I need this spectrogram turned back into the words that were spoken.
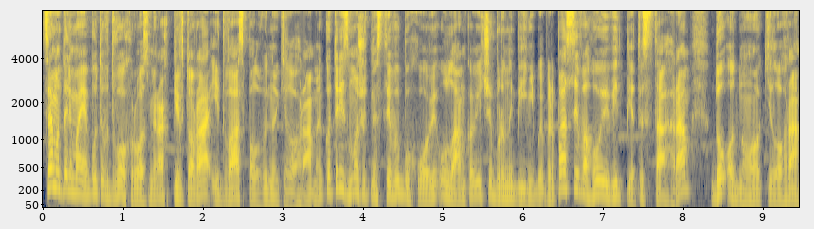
Ця модель має бути в двох розмірах: 1,5 і 2,5 кг, котрі зможуть нести вибухові, уламкові чи бронебійні боєприпаси вагою від 500 грам до 1 кг.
